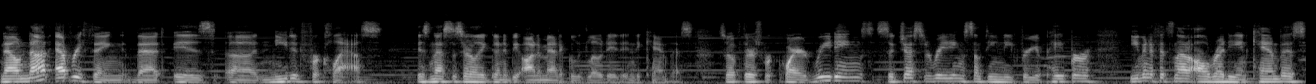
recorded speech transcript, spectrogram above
Now, not everything that is uh, needed for class is necessarily going to be automatically loaded into Canvas. So if there's required readings, suggested readings, something you need for your paper, even if it's not already in Canvas,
